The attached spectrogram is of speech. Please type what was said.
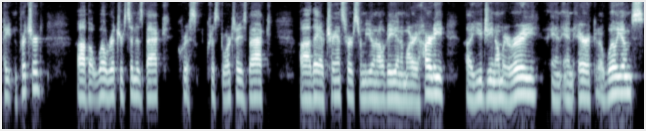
Payton Pritchard, uh, but Will Richardson is back. Chris, Chris Duarte is back. Uh, they have transfers from UNLV and Amauri Hardy, uh, Eugene Omoruyi, and, and Eric Williams.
